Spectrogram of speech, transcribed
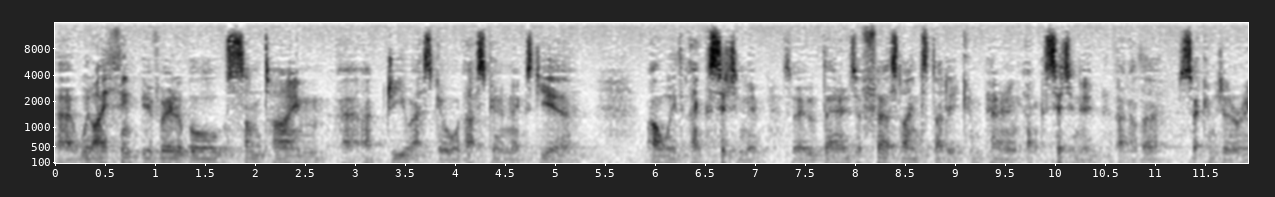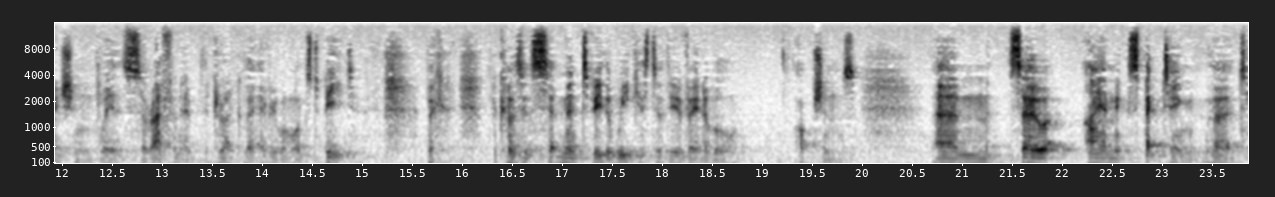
uh, will, I think, be available sometime uh, at GU ASCO or ASCO next year are with axitinib. So there is a first-line study comparing axitinib, another second generation, with sorafenib, the drug that everyone wants to beat, because it's meant to be the weakest of the available options. Um, so I am expecting that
